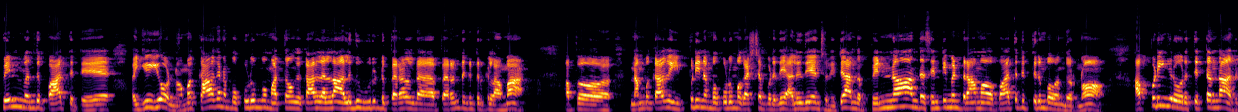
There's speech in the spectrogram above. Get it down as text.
பெண் வந்து பார்த்துட்டு ஐயோ நமக்காக நம்ம குடும்பம் மற்றவங்க கால்லெல்லாம் அழுது உருண்டு பெறல் பிறண்டுக்கிட்டு இருக்கலாமா? அப்போ நமக்காக இப்படி நம்ம குடும்பம் கஷ்டப்படுதே அழுதேன்னு சொல்லிட்டு அந்த பெண்ணாக அந்த சென்டிமெண்ட் ட்ராமாவை பார்த்துட்டு திரும்ப வந்துடணும் அப்படிங்கிற ஒரு திட்டம் தான் அது.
